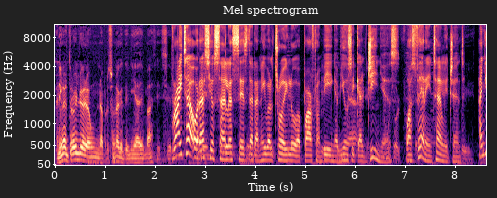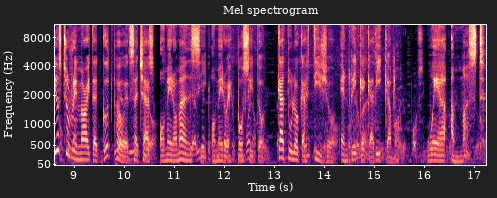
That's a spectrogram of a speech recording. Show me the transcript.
Aníbal Troilo era una persona que tenía además de ser Writer Horacio Salas says that Aníbal Troilo, apart from being a musical genius, was very intelligent and used to remark that good poets such as Homero Manzi, Homero Expósito, Cátulo Castillo, Enrique Cadícamo were a must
